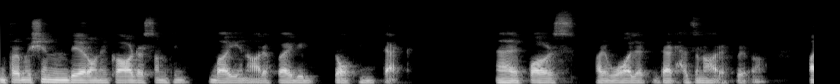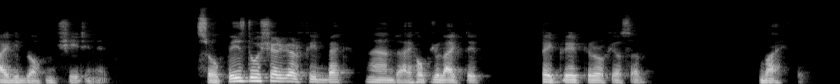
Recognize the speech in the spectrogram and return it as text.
information there on a card or something buy an rfid blocking tag a purse or a wallet that has an RFID blocking sheet in it. So please do share your feedback and I hope you liked it. Take great care of yourself. Bye.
